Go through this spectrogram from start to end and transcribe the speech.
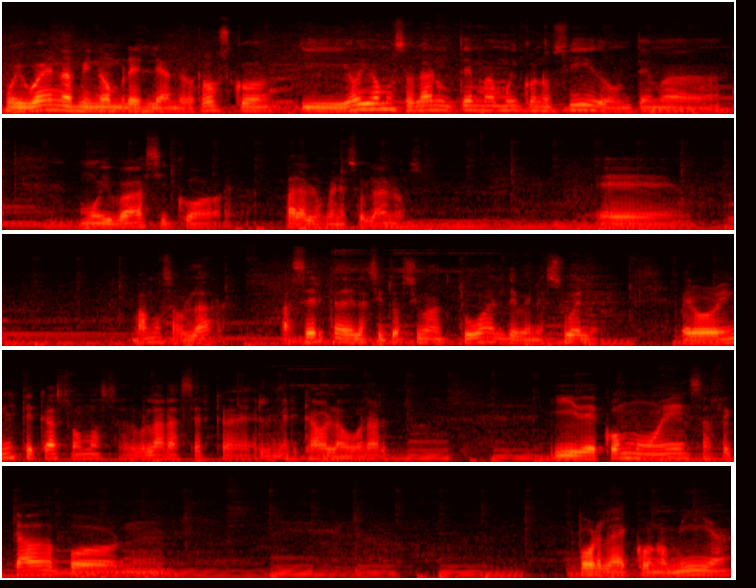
Muy buenas, mi nombre es Leandro Rosco y hoy vamos a hablar un tema muy conocido, un tema muy básico para los venezolanos. Eh, vamos a hablar acerca de la situación actual de Venezuela, pero en este caso vamos a hablar acerca del mercado laboral y de cómo es afectado por, por la economía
